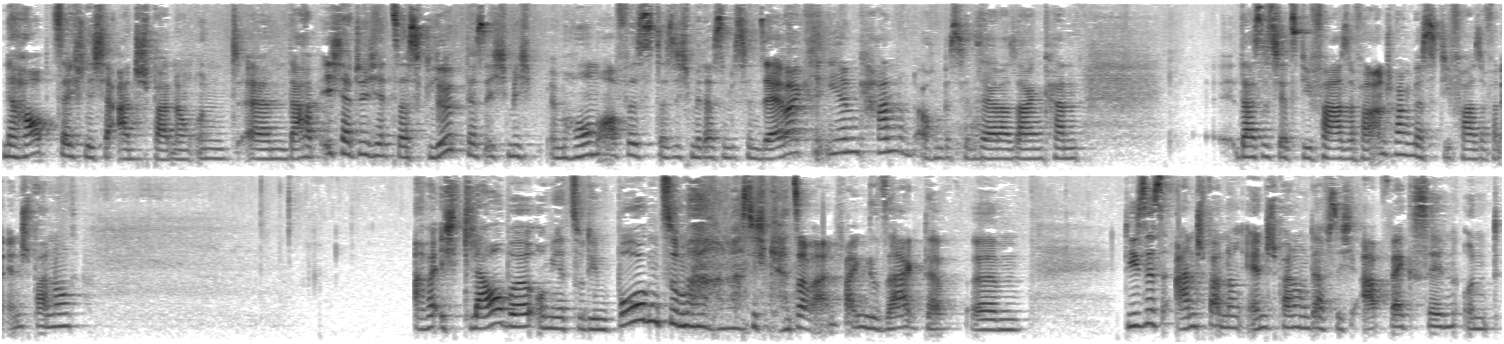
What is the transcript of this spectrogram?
eine hauptsächliche Anspannung. Und ähm, da habe ich natürlich jetzt das Glück, dass ich mich im Homeoffice, dass ich mir das ein bisschen selber kreieren kann und auch ein bisschen selber sagen kann, das ist jetzt die Phase von Anspannung, das ist die Phase von Entspannung. Aber ich glaube, um jetzt so den Bogen zu machen, was ich ganz am Anfang gesagt habe, ähm, dieses Anspannung, Entspannung darf sich abwechseln und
